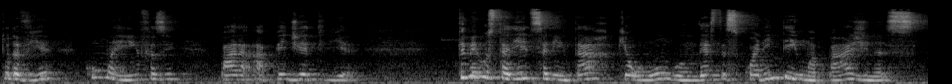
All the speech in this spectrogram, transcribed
Todavia, com uma ênfase para a pediatria. Também gostaria de salientar que ao longo destas 41 páginas,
